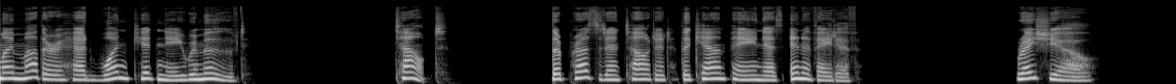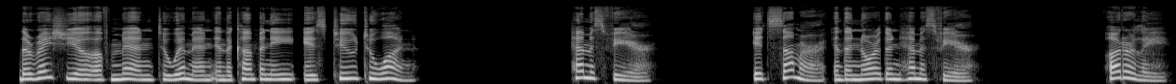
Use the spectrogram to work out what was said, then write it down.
My mother had one kidney removed. Tout. The president touted the campaign as innovative. Ratio. The ratio of men to women in the company is 2 to 1. Hemisphere. It's summer in the northern hemisphere. Utterly.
